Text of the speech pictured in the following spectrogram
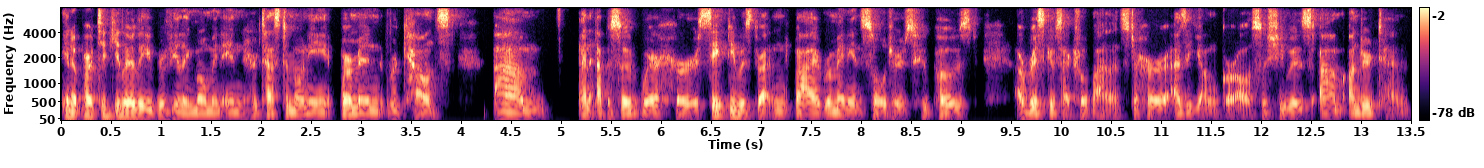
in a particularly revealing moment in her testimony, Berman recounts um, an episode where her safety was threatened by Romanian soldiers who posed a risk of sexual violence to her as a young girl. So she was um, under 10.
